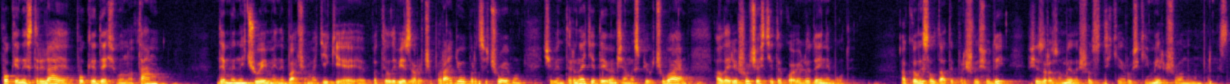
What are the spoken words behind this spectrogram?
Поки не стріляє, поки десь воно там, де ми не чуємо і не бачимо, тільки по телевізору чи по радіо про це чуємо, чи в інтернеті дивимося, ми співчуваємо, але рішучості такої людей не буде. А коли солдати прийшли сюди, всі зрозуміли, що це таке руський мір що вони нам принесли.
